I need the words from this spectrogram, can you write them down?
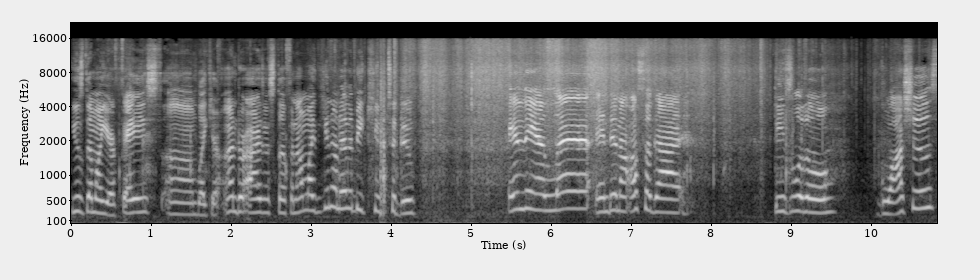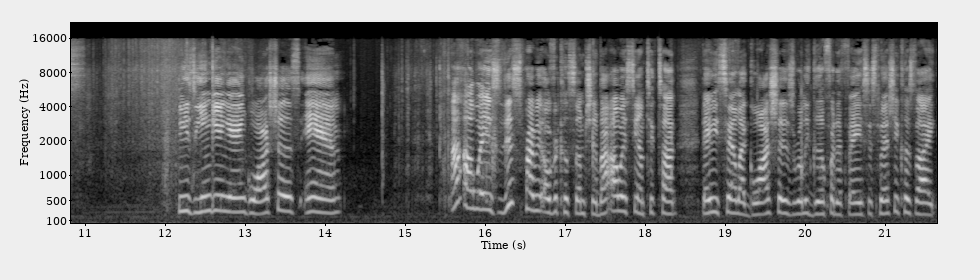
use them on your face, um, like your under eyes and stuff. And I'm like, you know, that'd be cute to do. And then let and then I also got these little gua shas. These yin yang gua shas and I always this is probably overconsumption, but I always see on TikTok they be saying like gua sha is really good for the face, especially because like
